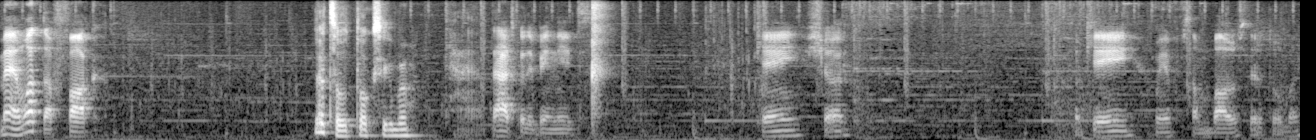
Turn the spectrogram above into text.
Man, what the fuck? That's so toxic, bro. Damn, that could have been it. Okay, sure. Okay, We have some balls there too, but.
